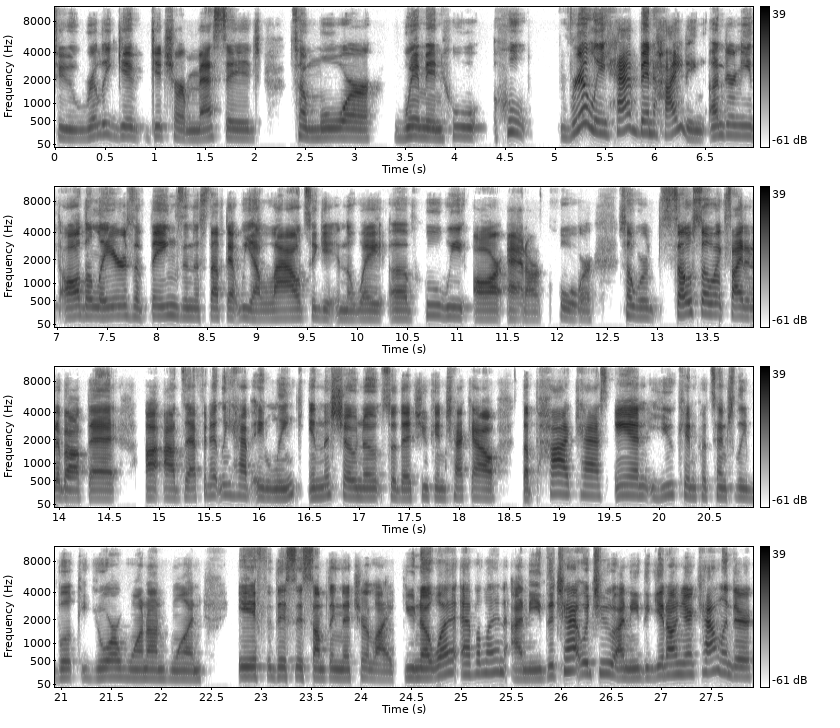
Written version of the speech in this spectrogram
to really give get your message to more women who who really have been hiding underneath all the layers of things and the stuff that we allow to get in the way of who we are at our core. So we're so, so excited about that. Uh, I'll definitely have a link in the show notes so that you can check out the podcast and you can potentially book your one on one if this is something that you're like, you know what, Evelyn, I need to chat with you. I need to get on your calendar.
